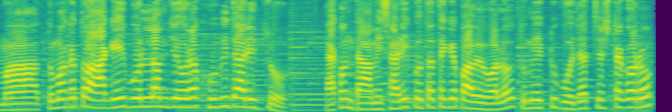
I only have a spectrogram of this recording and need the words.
মা, তোমাকে তো আগেই বললাম যে ওরা খুবই দারিদ্র। এখন দামি শাড়ি কোথা থেকে পাবে বলো? তুমি একটু বোঝার চেষ্টা করো।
